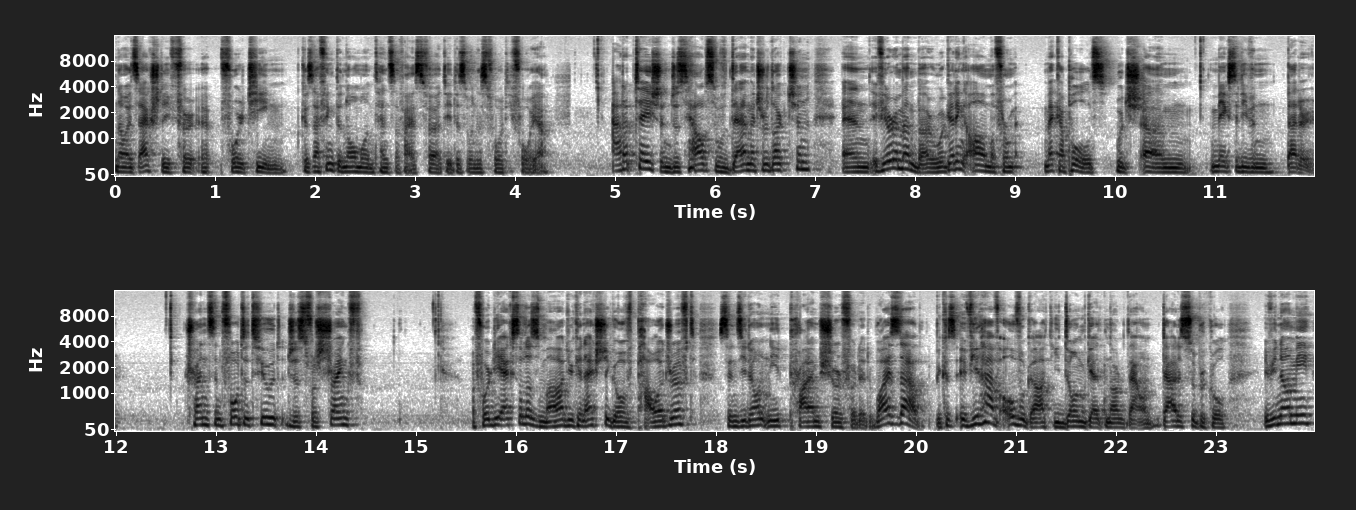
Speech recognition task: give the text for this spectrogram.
No, it's actually 14, because I think the normal Intensify is 30, this one is 44, yeah. Adaptation just helps with damage reduction, and if you remember, we're getting armor from Mecha Pulse, which um, makes it even better. Transient Fortitude just for strength, for the Exilus mod, you can actually go with Power Drift, since you don't need Prime Sure-Footed. Why is that? Because if you have Overguard, you don't get knocked down. That is super cool. If you know me,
